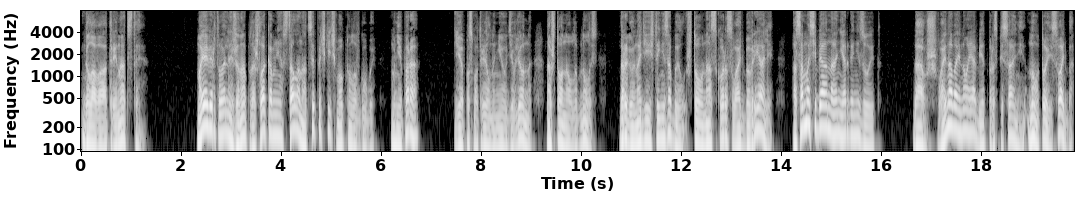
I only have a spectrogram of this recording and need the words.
Глава 13. Моя виртуальная жена подошла ко мне, встала на цыпочки и чмокнула в губы. «Мне пора». Я посмотрел на нее удивленно, на что она улыбнулась. «Дорогой, надеюсь, ты не забыл, что у нас скоро свадьба в реале, а сама себя она не организует». «Да уж, война войной, обед по расписанию, ну, то есть свадьба».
